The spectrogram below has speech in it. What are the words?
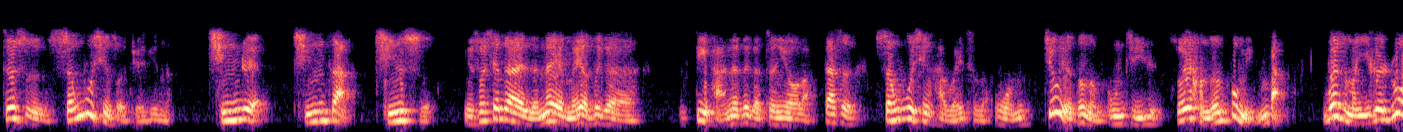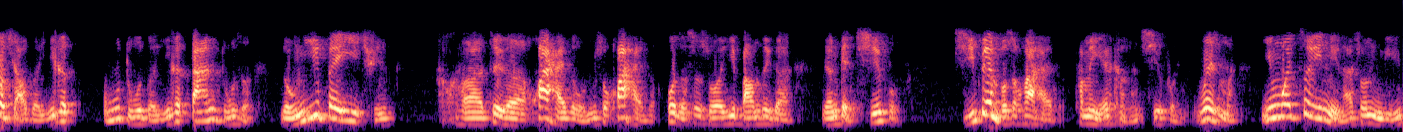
这是生物性所决定的侵略、侵占、侵蚀。你说现在人类没有这个地盘的这个争忧了，但是生物性还维持着，我们就有这种攻击欲，所以很多人不明白为什么一个弱小者、一个孤独者、一个单独者容易被一群和这个坏孩子，我们说坏孩子，或者是说一帮这个人给欺负，即便不是坏孩子，他们也可能欺负你。为什么？因为对于你来说，你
